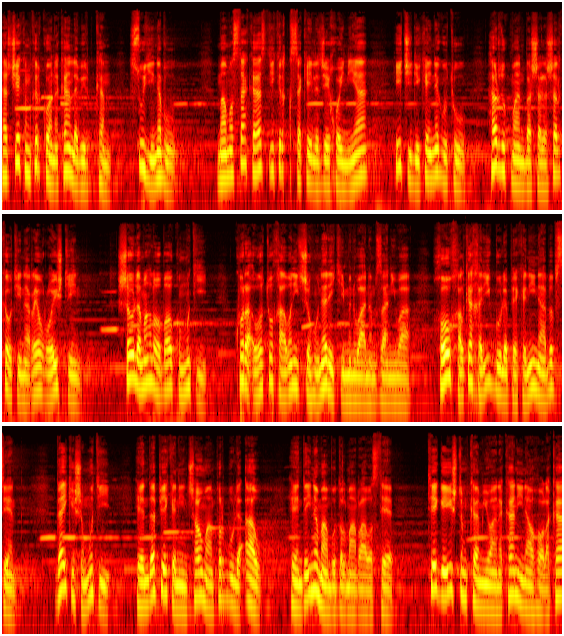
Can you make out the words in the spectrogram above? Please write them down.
هەرچێکم کرد کۆنەکان لەبیر بکەم سوودی نەبوو مامۆستا کە هەستی کرد قسەکەی لە جێی خۆی نییە هیچی دیکەی نەگوت و هەردووکمان بە شەلەشەل کەوتینە ڕێ و ڕۆیشتین شەو لە ماڵەوە باوکم وتی کوڕە ئەوە تۆ خاوەنی چ هونەرێکی من وانەم زانیوە خۆ ئەو خەڵکە خەریک بوو لە پێکەنینا بپسێن دایکیشم وتی هێندە پێکەنین چاومان پڕ بوو لە ئاو هێندەی نەمانبوو دڵمان ڕاوەستێ تێگەیشتم کە میوانەکانی ناو هۆڵەکە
